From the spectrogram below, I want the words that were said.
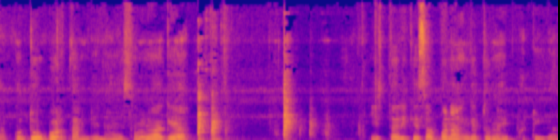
आपको दो बर्तन लेना है, समझ में आ गया? इस तरीके से आप बनाएँगे तो नहीं फटेगा।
